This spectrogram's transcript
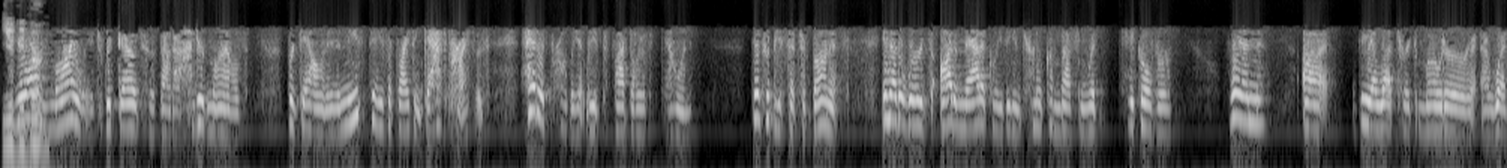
You'd your mileage would go to about 100 miles per gallon. And in these days of rising gas prices, headed probably at least $5 a gallon, this would be such a bonus. In other words, automatically the internal combustion would take over when uh, the electric motor uh, was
